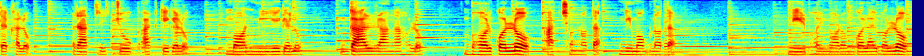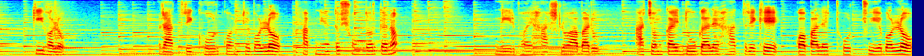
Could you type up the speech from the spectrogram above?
দেখাল। রাত্রির চোখ আটকে গেল, মন মিয়ে গেল, গাল রাঙা হলো। ভর করল আচ্ছন্নতা, নিমগ্নতা। নির্ভয় নরম গলায় বলল, কি হলো? রাত্রি ঘোর কণ্ঠে বলল, আপনি এত সুন্দর কেন? নির্ভয় হাসলো আবারও। আচমকায় দু গালে হাত রেখে কপালে ঠোঁট ছুঁয়ে বলল,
